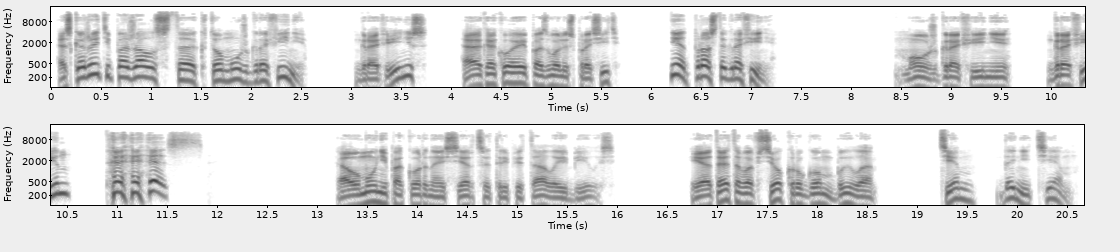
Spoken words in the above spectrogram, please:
«А скажите, пожалуйста, кто муж графини?» «Графинис? А какой, позволю спросить?» Нет, просто графини. Муж графини. Графин? Хе-хе-хе. А уму непокорное сердце трепетало и билось. И от этого все кругом было тем, да не тем.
